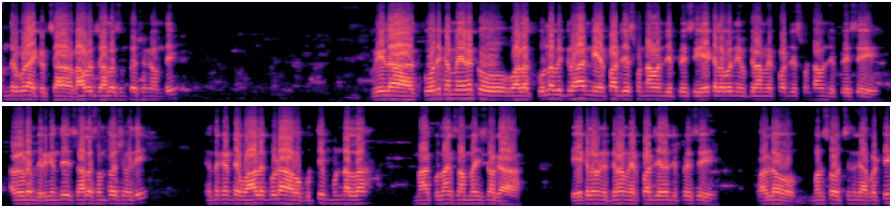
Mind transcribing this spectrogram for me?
అందరూ కూడా ఇక్కడ రావడం చాలా సంతోషంగా ఉంది. వీళ్ళ కోరిక మేరకు వాళ్ళ కుల విగ్రహాన్ని ఏర్పాటు చేసుకుంటామని చెప్పేసి ఏకలవని విగ్రహం ఏర్పాటు చేసుకుంటామని చెప్పేసి అడగడం జరిగింది. చాలా సంతోషం ఇది. ఎందుకంటే వాళ్ళకు కూడా ఒక గుర్తింపు ఉండాలా? మా కులానికి సంబంధించిన ఒక ఏకలవని విగ్రహం ఏర్పాటు చేయాలని చెప్పేసి వాళ్ళ మనసులో వచ్చింది కాబట్టి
